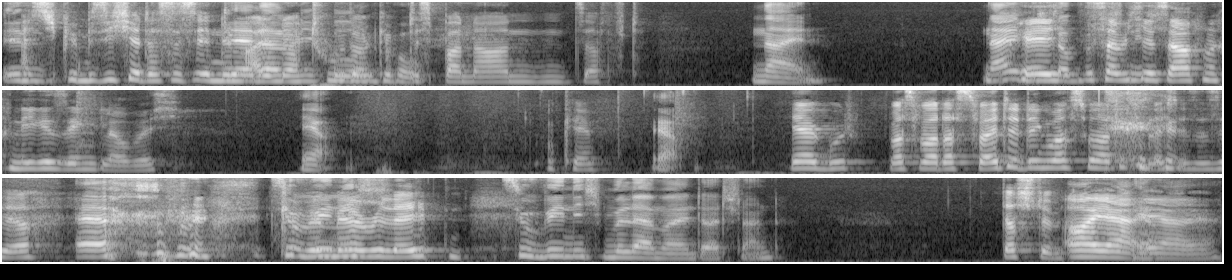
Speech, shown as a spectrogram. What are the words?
In, Also ich bin mir sicher, dass es in dem Alnatura gibt es Bananensaft. nein. Nein, Okay, glaub das habe ich jetzt auch noch nie gesehen, glaube ich. Ja. Okay. Ja. Ja, gut. Was war das zweite Ding, was du hattest? Vielleicht ist es ja. Äh, zu, wir mehr wenig, relaten. zu wenig Mülleimer in Deutschland. Das stimmt. Oh ja, Ja. ja, ja.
